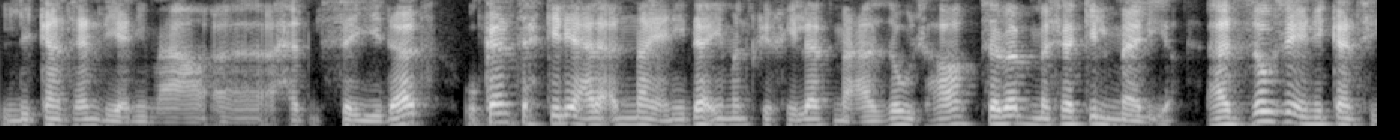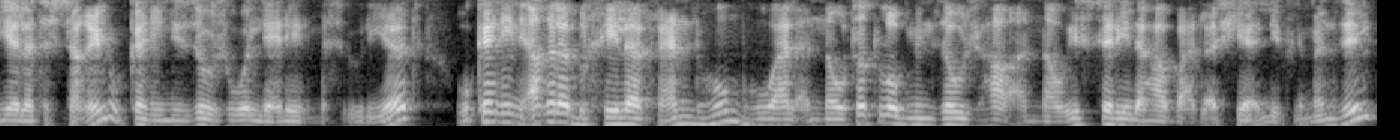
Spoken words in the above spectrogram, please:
اللي كانت عندي يعني مع آه، أحد السيدات. وكانت تحكي لي على أنها يعني دائما في خلاف مع زوجها بسبب مشاكل مالية. هذه الزوجة يعني كانت هي لا تشتغل وكان يعني الزوج هو اللي عليه المسؤوليات وكان يعني أغلب الخلاف عندهم هو على أنه تطلب من زوجها أنه يشتري لها بعض الأشياء اللي في المنزل.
